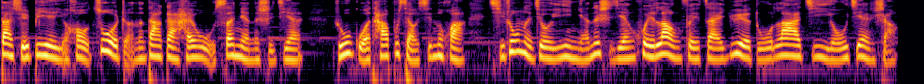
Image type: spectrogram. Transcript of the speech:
大学毕业以后，作者呢大概还有五三年的时间。如果他不小心的话，其中呢就有一年的时间会浪费在阅读垃圾邮件上。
